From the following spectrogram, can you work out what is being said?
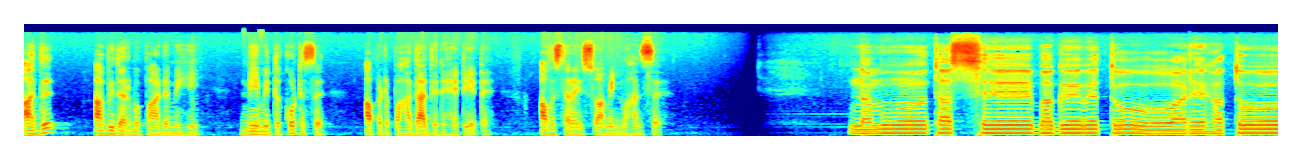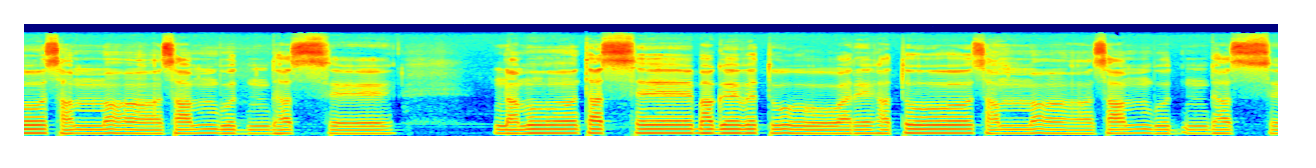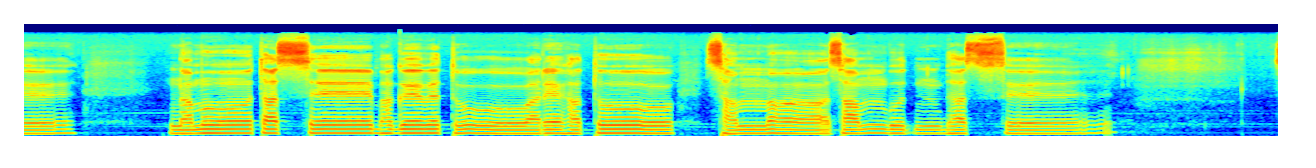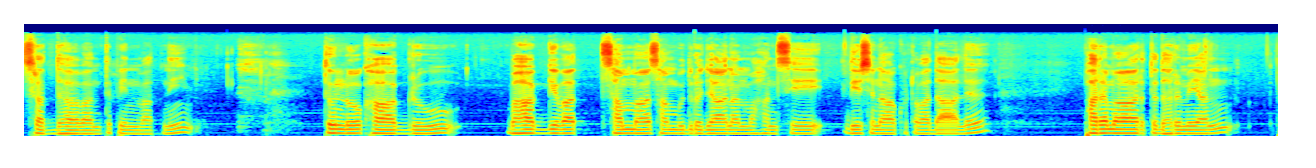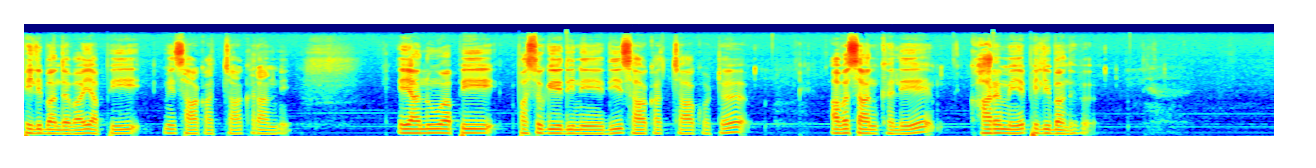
අද අභිධර්ම පාඩමෙහි නියමිත කොටස අපට පහදා දෙන හැටියට. අවසරයි ස්වාමින් වහන්ස. නමෝ තස්ස භගවතෝ අරහතෝ සම්මා සම්බුද්දස්ස. නමෝ තස්ස භගවතු අරහතෝ සම්මා සම්බුද්දස්ස. නමෝ තස්ස භගවතු අරහතෝ සම්මා සම්බුද්දස්ස ශ්‍රද්ධාවන්ත පින්වත්නි තුන් ලෝකාග්‍ර වූ භාග්‍යවත් සම්මා සම්බුදුරජාණන් වහන්සේ දේශනා කොට වදාළ පරමාර්ථ ධර්මයන් පිළිබඳවයි අපි මේ සාකච්ඡා කරන්නේ. ඒ අනුව අපි පසුගිය දිනේදී සාකච්ඡා කොට අවසන් කළේ කර්මය පිළිබඳව.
